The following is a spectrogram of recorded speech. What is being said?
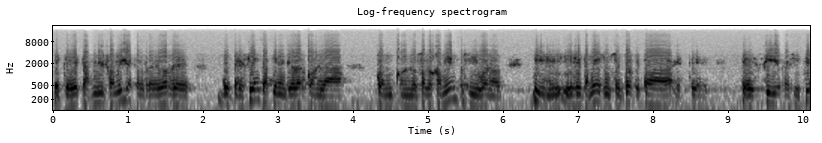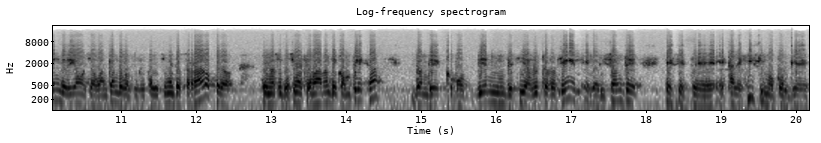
este, de estas mil familias, alrededor de, de 300 tienen que ver con la con, los alojamientos y bueno, y, ese también es un sector que está este, eh, sigue resistiendo, digamos, y aguantando con sus establecimientos cerrados, pero es una situación extremadamente compleja donde, como bien decía Lucho recién, el, horizonte es este, está lejísimo porque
